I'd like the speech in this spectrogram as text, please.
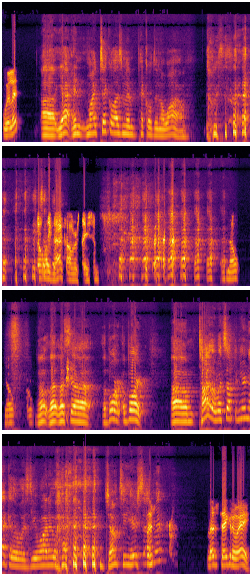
Will it? Uh, yeah, and my tickle hasn't been pickled in a while. Don't like that conversation. No, no, no. No, let, let's uh, abort, abort. Um, Tyler, what's up in your neck of the woods? Do you want to jump to your segment? Let's take it away.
